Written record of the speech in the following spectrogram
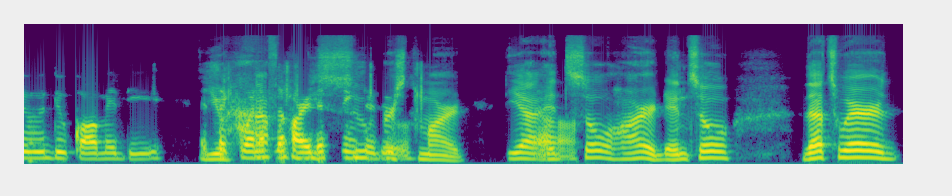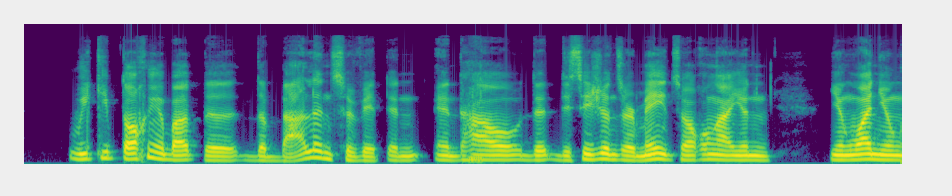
to do comedy. It's you like one of the hardest things to super do. smart. Yeah, it's so hard. And so that's where we keep talking about the the balance of it and and mm. how the decisions are made. So ako nga yun yung one yung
